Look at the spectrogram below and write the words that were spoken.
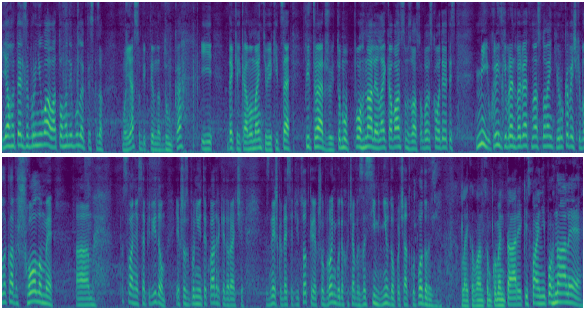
я готель забронював, а того не було, як ти сказав. Моя суб'єктивна думка і декілька моментів, які це підтверджують. Тому погнали лайк авансом з вас. Обов'язково дивитесь мій український бренд Velvet. У нас новенькі рукавички, балаклави, шоломи. Ем, Посилання все під відео. Якщо забронюєте квадрики, до речі, знижка 10%, якщо бронь буде хоча б за 7 днів до початку подорожі. Лайк авансом, коментар, якийсь файний, погнали!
